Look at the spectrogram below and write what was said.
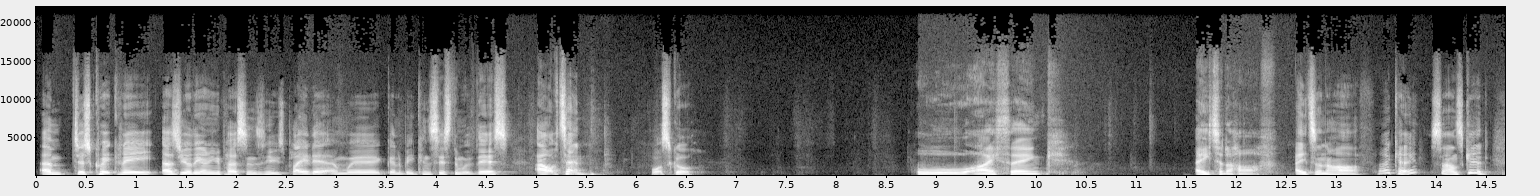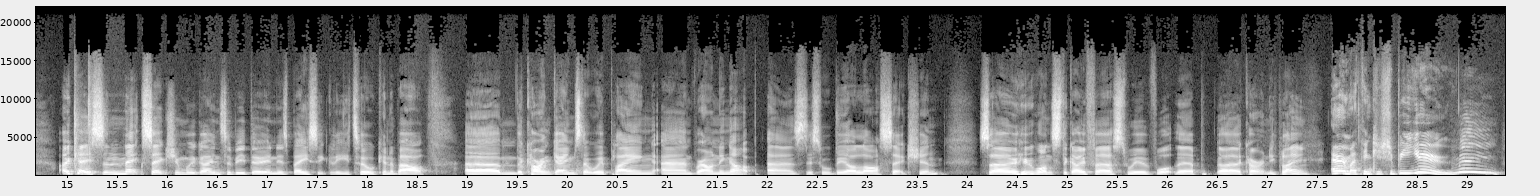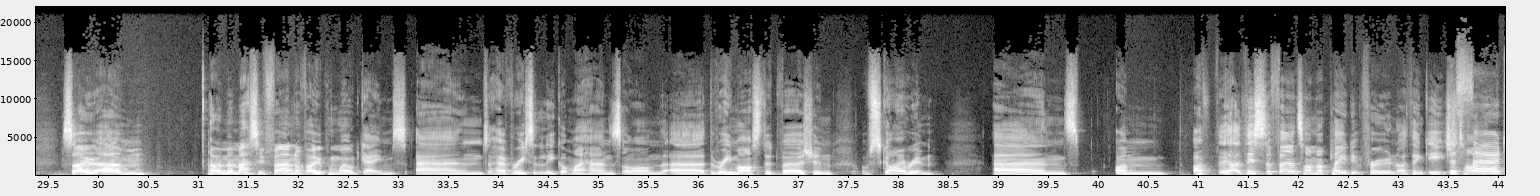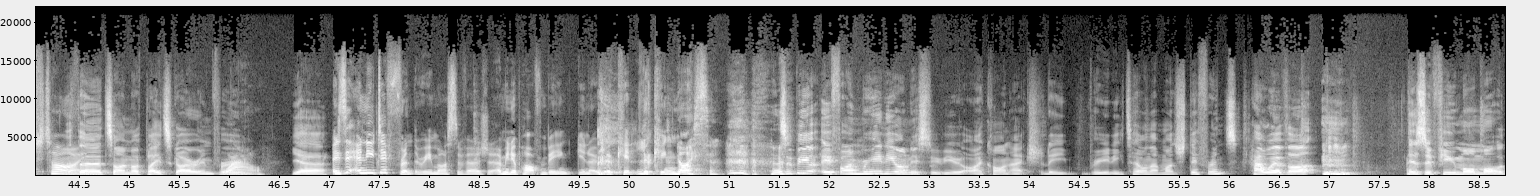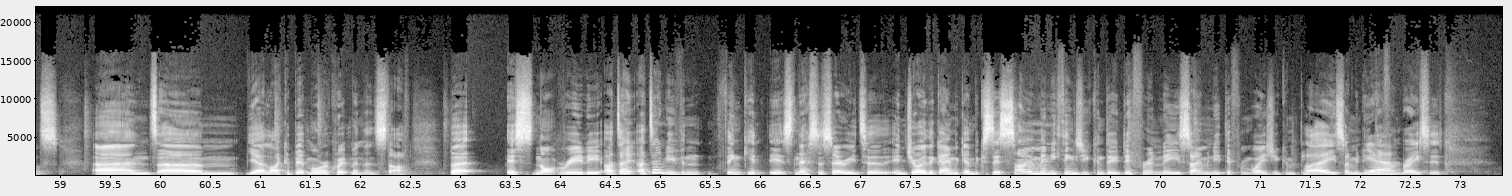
um, just quickly, as you're the only person who's played it and we're going to be consistent with this, out of 10, what score? Oh, I think eight and a half. Eight and a half. Okay, sounds good. Okay, so the next section we're going to be doing is basically talking about um, the current games that we're playing and rounding up, as this will be our last section. So, who wants to go first with what they're uh, currently playing? Erin, I think it should be you. Me. So, um, I'm a massive fan of open world games and have recently got my hands on uh, the remastered version of Skyrim. And I'm. I've, this is the third time I played it through, and I think each The time. third time? The third time I've played Skyrim through. Wow. Yeah. Is it any different the remaster version? I mean, apart from being, you know, looking looking nicer. to be, if I'm really honest with you, I can't actually really tell that much difference. However, there's a few more mods and um, yeah, like a bit more equipment and stuff. But it's not really. I don't. I don't even think it, it's necessary to enjoy the game again because there's so many things you can do differently, so many different ways you can play, so many Yeah. different races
